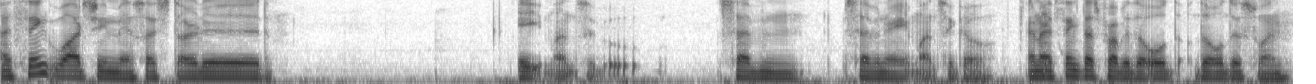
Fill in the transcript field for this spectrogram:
I think Watch Me Miss I started eight months ago, seven seven or eight months ago, and I think that's probably the old the oldest one.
